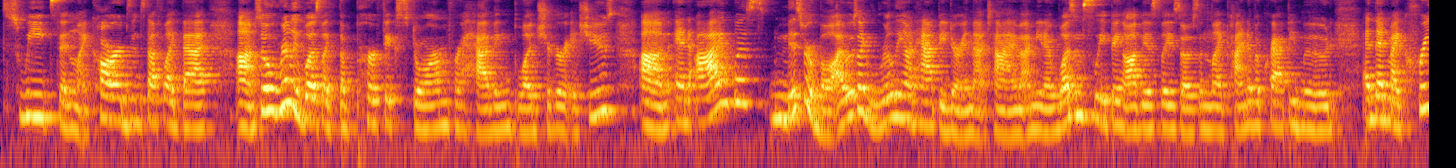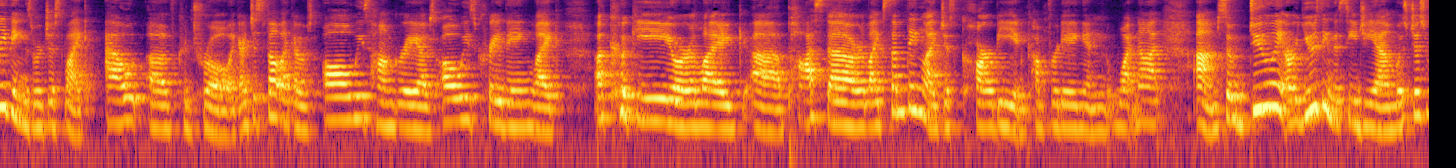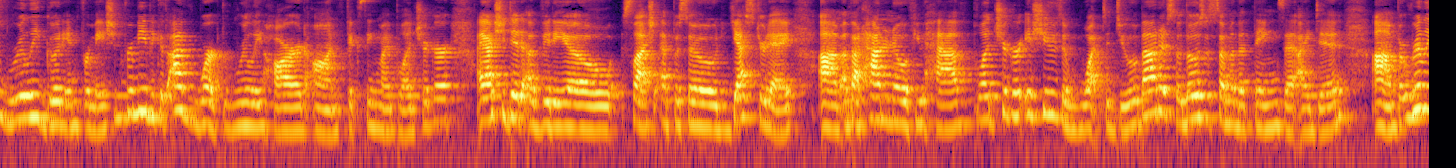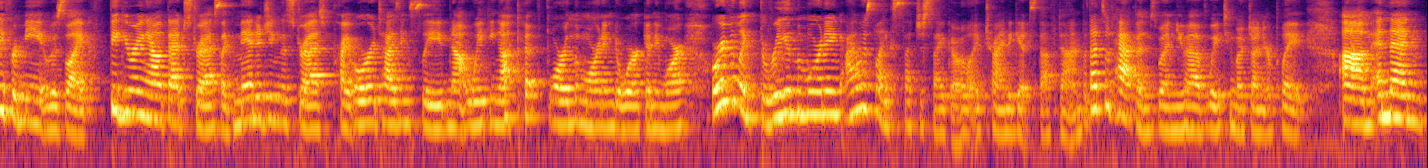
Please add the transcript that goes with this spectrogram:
sweets and like carbs and stuff like that. Um, so it really was like the perfect storm for having blood sugar issues. Um, and I was miserable. I was like really unhappy during that time. I mean, I wasn't sleeping, obviously, so I was in like kind of a crappy mood. And then my cravings were just like out of control. Like I just felt like I was always hungry. I was always craving like a cookie or like uh, pasta or like something like just carby and comforting and whatnot. Um, so doing or using the CGM was just really good information for me because I've worked really hard on fixing my blood sugar. I actually did a video slash episode yesterday um, about how to know if you have blood sugar issues and what to do about it. So those are some of the things that I did. Um, but really for me, it was like figuring out that stress, like managing the stress, prioritizing sleep, not waking up at four in the morning to work anymore, or like three in the morning. I was like such a psycho, like trying to get stuff done. But that's what happens when you have way too much on your plate. Um, and then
